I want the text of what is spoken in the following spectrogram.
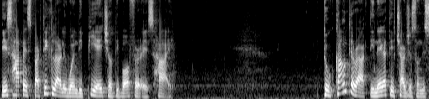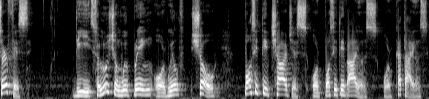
This happens particularly when the pH of the buffer is high. To counteract the negative charges on the surface, the solution will bring or will show positive charges or positive ions or cations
